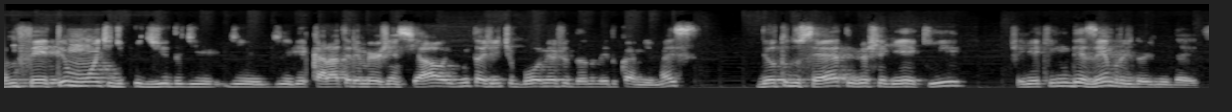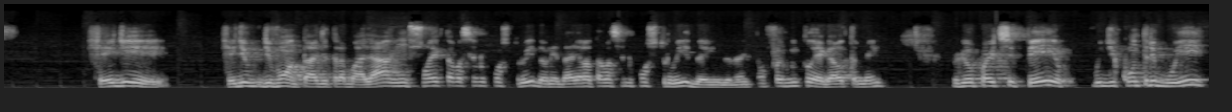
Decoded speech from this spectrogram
Um feito. Tem um monte de pedido de, de, de caráter emergencial e muita gente boa me ajudando no meio do caminho. Mas deu tudo certo e eu cheguei aqui, cheguei aqui em dezembro de 2010. Cheio de, cheio de, de vontade de trabalhar, um sonho que estava sendo construído, a unidade ela estava sendo construída ainda, né? Então foi muito legal também, porque eu participei, eu pude contribuir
